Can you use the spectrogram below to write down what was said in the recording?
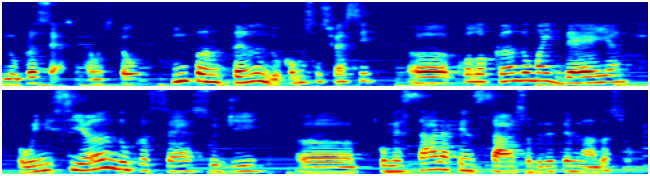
no processo. Então, estou implantando como se eu estivesse uh, colocando uma ideia ou iniciando um processo de uh, começar a pensar sobre determinado assunto.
